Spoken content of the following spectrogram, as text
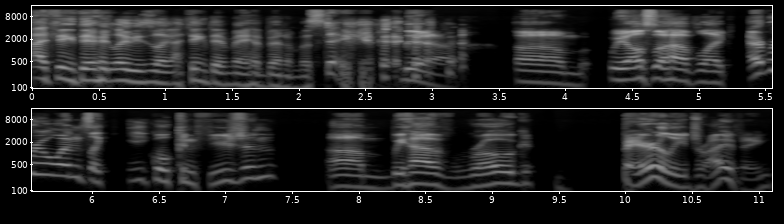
I think there, like he's like, I think there may have been a mistake. yeah. Um, we also have like everyone's like equal confusion. Um, we have Rogue barely driving.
